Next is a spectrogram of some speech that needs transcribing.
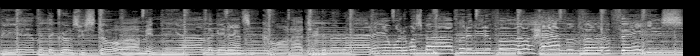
2 p.m. at the grocery store. I'm in the aisle looking at some corn. I turn to my right and what do I spy? But a beautiful half of a face.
